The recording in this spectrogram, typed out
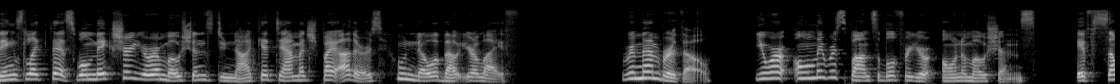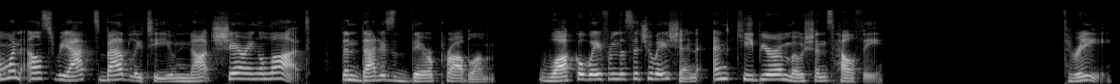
Things like this will make sure your emotions do not get damaged by others who know about your life. Remember, though, you are only responsible for your own emotions. If someone else reacts badly to you not sharing a lot, then that is their problem. Walk away from the situation and keep your emotions healthy. 3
